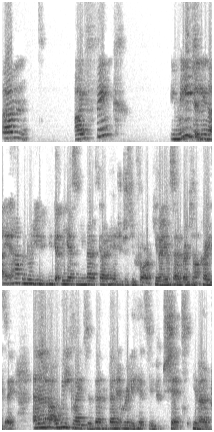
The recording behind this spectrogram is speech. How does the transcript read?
Um, I think immediately that it happened when you, you get the yes and you know it's going ahead, you're just euphoric, you know, you're celebrating like crazy. And then about a week later, then then it really hits you, shit, you know,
